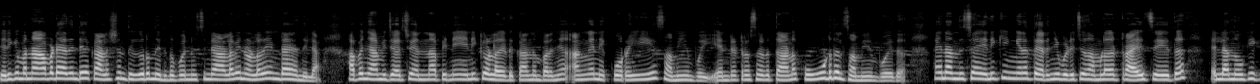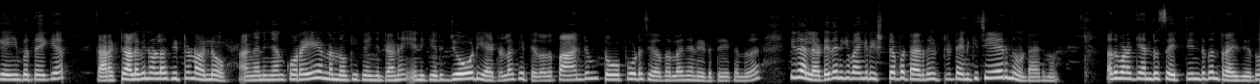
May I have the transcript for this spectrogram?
ശരിക്കും പറഞ്ഞാൽ അവിടെ അതിന്റെ കളക്ഷൻ തീർന്നിരുന്നു. പൊന്നൂസിന്റെ അളവിനുള്ളത് ഉണ്ടായിരുന്നില്ല. അപ്പം ഞാൻ വിചാരിച്ചു എന്നാൽ പിന്നെ എനിക്കുള്ളത് എടുക്കാമെന്നും പറഞ്ഞ് അങ്ങനെ കുറേ സമയം പോയി. എന്റെ ഡ്രസ്സ് എടുത്താണ് കൂടുതൽ സമയം പോയത്. അതിനെന്ന് വെച്ചാൽ എനിക്കിങ്ങനെ തിരഞ്ഞു പിടിച്ച് നമ്മൾ ട്രൈ ചെയ്ത് എല്ലാം നോക്കി കഴിയുമ്പോഴത്തേക്ക് കറക്റ്റ് അളവിനുള്ള കിട്ടണമല്ലോ? അങ്ങനെ ഞാൻ കുറേ എണ്ണം നോക്കി കഴിഞ്ഞിട്ടാണ് എനിക്കൊരു ജോഡിയായിട്ടുള്ള കിട്ടിയത്. അത് പാന്റും ടോപ്പും കൂടെ ചേർന്നുള്ള ഞാൻ എടുത്തേക്കുന്നത്. ഇതല്ല കേട്ടോ ഇതെനിക്ക് ഭയങ്കര ഇഷ്ടപ്പെട്ടായിരുന്നു ഇട്ടിട്ട് എനിക്ക് ചേരുന്നുണ്ടായിരുന്നു. അത് മുടക്കി എന്റെ സെറ്റിന്റെതും ട്രൈ ചെയ്തു.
